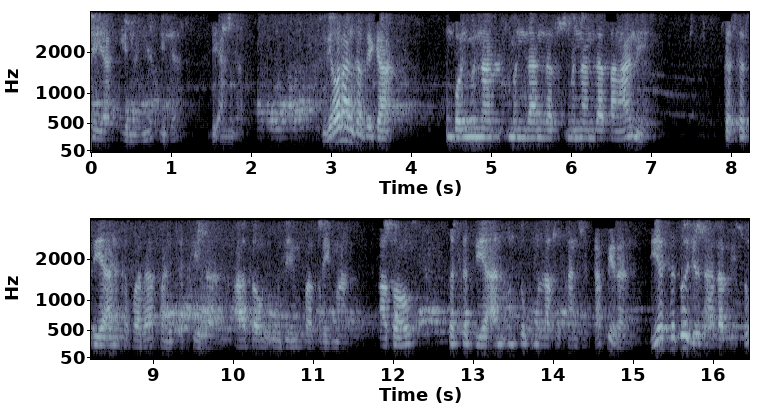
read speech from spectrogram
keyakinannya tidak dianggap. Jadi orang ketika menandatangani kesetiaan kepada Pancasila atau UUD 45 atau kesetiaan untuk melakukan kekafiran, dia setuju terhadap itu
